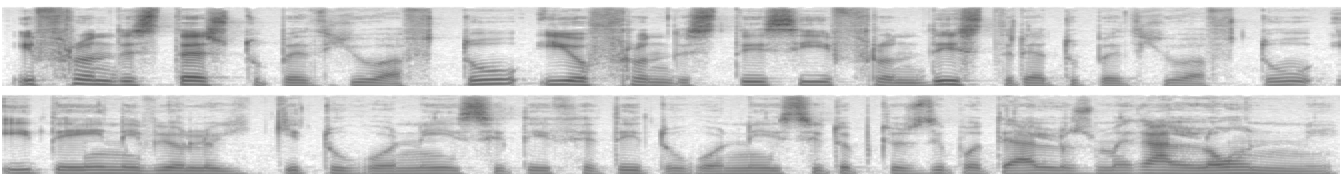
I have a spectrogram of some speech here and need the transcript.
οι φροντιστές του παιδιού αυτού ή ο φροντιστής ή η φροντίστρια του παιδιού αυτού, είτε είναι η βιολογική του γονής, είτε η θετή του γονής, είτε οποιοδήποτε άλλος μεγαλώνει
